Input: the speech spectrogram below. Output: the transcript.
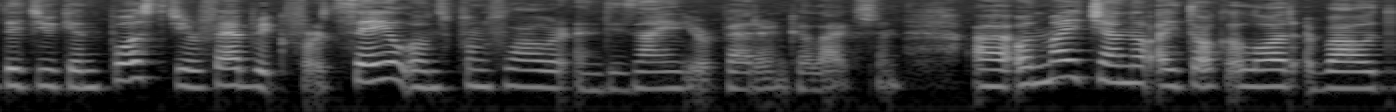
that you can post your fabric for sale on Spoonflower and design your pattern collection. Uh, on my channel I talk a lot about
